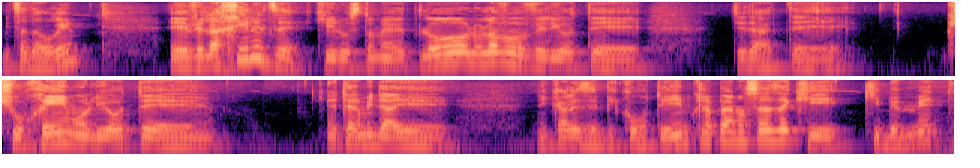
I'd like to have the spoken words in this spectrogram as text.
מצד ההורים, אה, ולהכיל את זה, כאילו, זאת אומרת, לא, לא לבוא ולהיות, אה, את יודעת, אה, קשוחים או להיות אה, יותר מדי, אה, נקרא לזה ביקורתיים כלפי הנושא הזה, כי, כי באמת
